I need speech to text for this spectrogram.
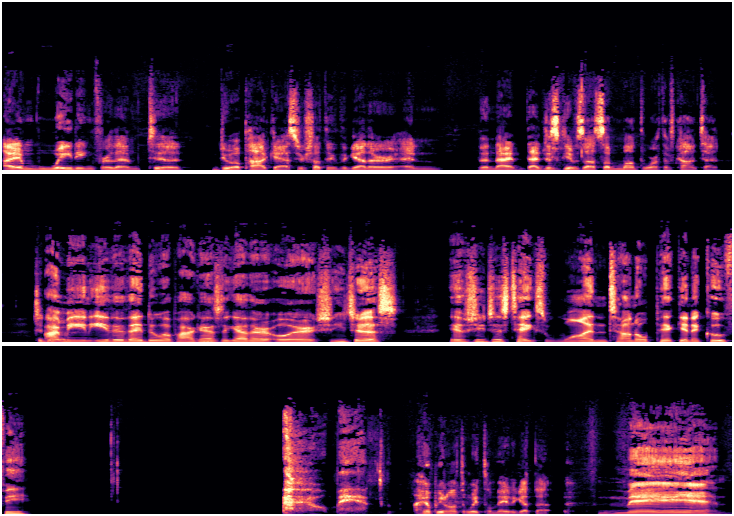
I am waiting for them to do a podcast or something together, and then that that just gives us a month worth of content to do. I mean, either they do a podcast together or she just, if she just takes one tunnel pick in a kufi. Oh, man. I hope we don't have to wait till May to get that. Man.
